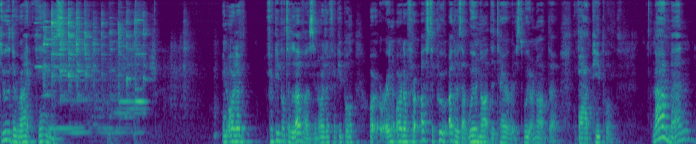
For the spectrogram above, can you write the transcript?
do the right things in order for people to love us, in order for people, or, or in order for us to prove others that we're not the terrorists, we are not the, the bad people. Nah, man.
